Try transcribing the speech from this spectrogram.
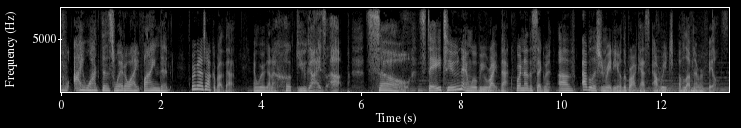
"Well, I want this. Where do I find it? We're going to talk about that. And we're going to hook you guys up. So stay tuned, and we'll be right back for another segment of Abolition Radio, the broadcast outreach of Love Never Fails.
